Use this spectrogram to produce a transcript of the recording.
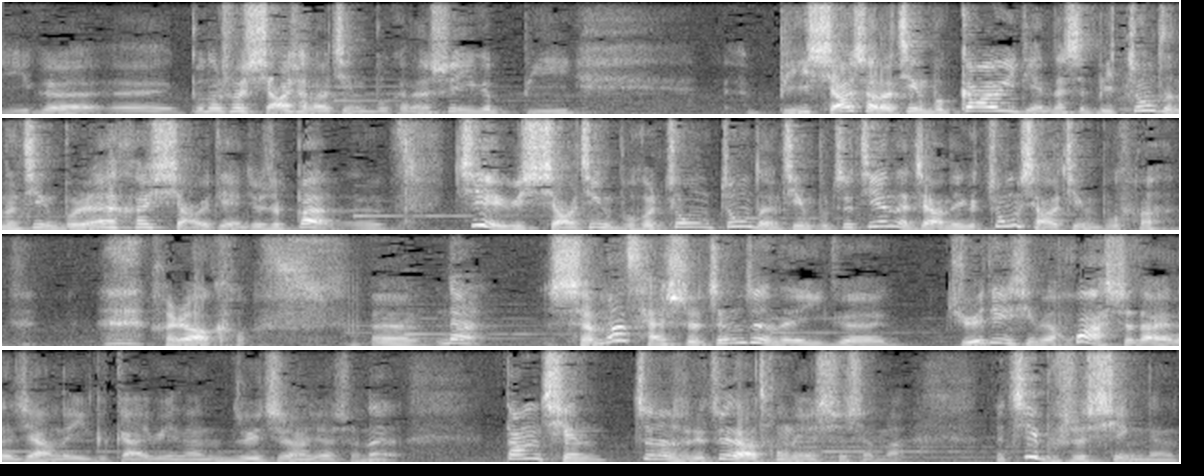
一个呃，不能说小小的进步，可能是一个比比小小的进步高一点，但是比中等的进步仍然还小一点，就是半呃介于小进步和中中等进步之间的这样的一个中小进步，很绕口。呃，那什么才是真正的一个决定性的划时代的这样的一个改变呢？对于智能来说，那当前智能手机最大的痛点是什么？那既不是性能，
